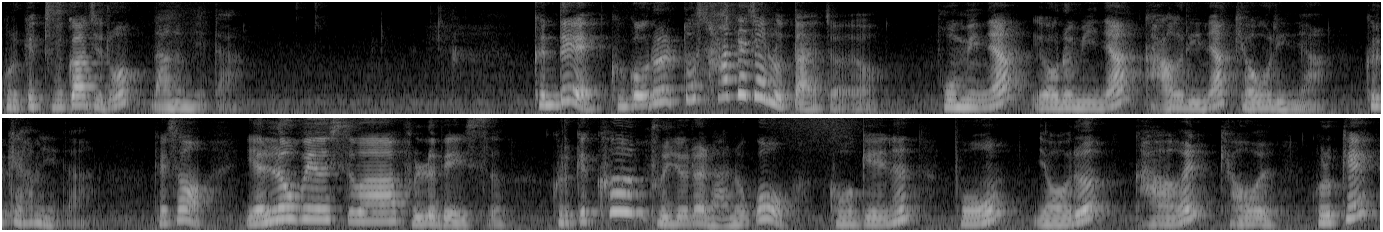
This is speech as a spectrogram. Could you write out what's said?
그렇게 두 가지로 나눕니다. 근데 그거를 또 사계절로 따져요. 봄이냐, 여름이냐, 가을이냐, 겨울이냐 그렇게 합니다. 그래서 옐로우 베이스와 블루 베이스 그렇게 큰 분류를 나누고 거기에는 봄, 여름, 가을, 겨울 그렇게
